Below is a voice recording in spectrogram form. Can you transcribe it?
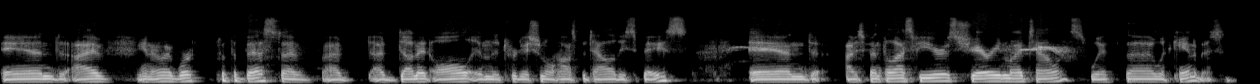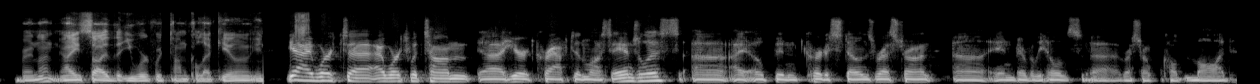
and I've you know I've worked with the best. I've I've I've done it all in the traditional hospitality space, and I've spent the last few years sharing my talents with uh, with cannabis. Right on. I saw that you worked with Tom Colicchio. In- yeah, I worked. Uh, I worked with Tom uh, here at Craft in Los Angeles. Uh, I opened Curtis Stone's restaurant uh, in Beverly Hills, uh, a restaurant called Maude,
